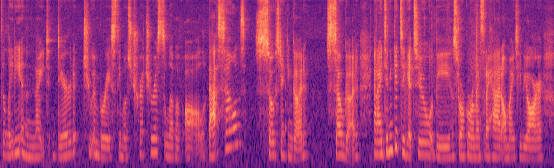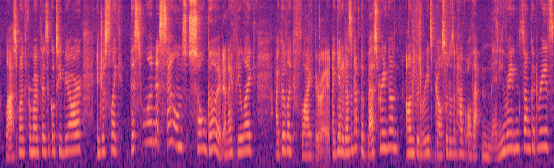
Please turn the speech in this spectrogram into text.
the lady and the knight dared to embrace the most treacherous love of all. That sounds so stinking good so good. And I didn't get to get to the historical romance that I had on my TBR last month for my physical TBR. And just like, this one sounds so good. And I feel like I could like fly through it. Again, it doesn't have the best rating on, on Goodreads, but also doesn't have all that many ratings on Goodreads.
